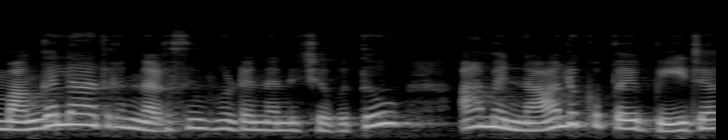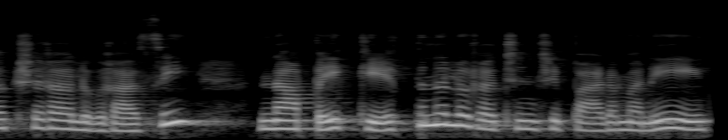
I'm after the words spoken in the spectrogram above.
మంగళాద్రి నరసింహుడనని చెబుతూ ఆమె నాలుకపై బీజాక్షరాలు వ్రాసి నాపై కీర్తనలు రచించి పాడమని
